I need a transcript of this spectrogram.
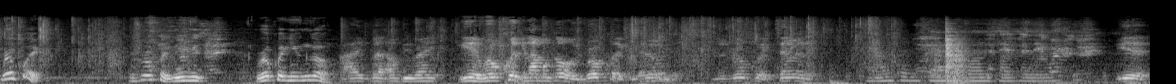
Real quick. Just real quick. You can, real quick, you can go. I bet I'll be right. Yeah, real quick, and I'm gonna go. Real quick. You feel? Just real quick. Ten minutes. Yeah.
